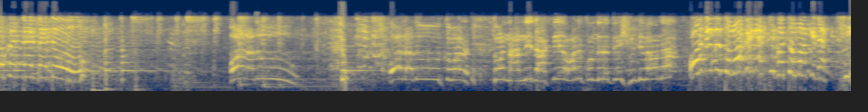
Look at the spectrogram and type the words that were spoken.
দোকানদার দাদু। ও দাদু। ও দাদু তোমার তোমার নাতনি ডাকতে অনেকক্ষণ ধরে তুমি শুনতে পাও না? ও দাদু তোমাকে ডাকছি গো তোমাকে ডাকছি।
